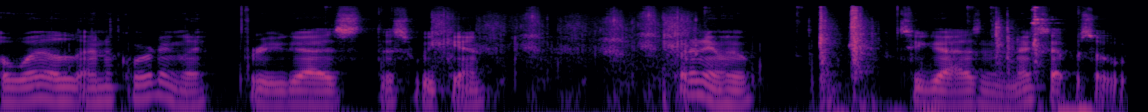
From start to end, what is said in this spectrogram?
well and accordingly for you guys this weekend. But anyway, see you guys in the next episode.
